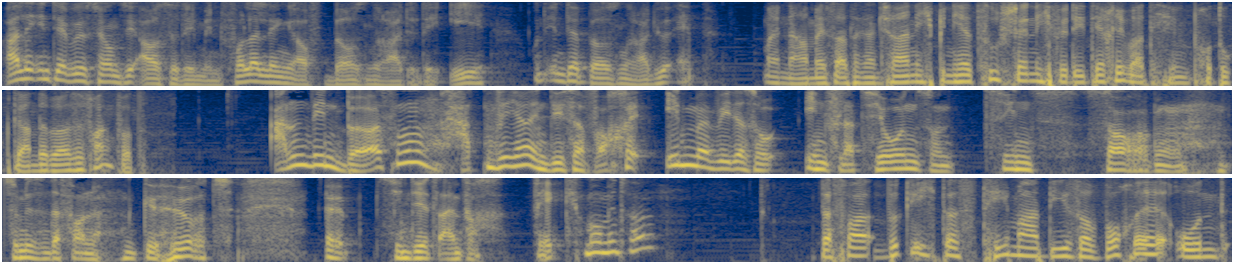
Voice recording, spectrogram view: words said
Alle Interviews hören Sie außerdem in voller Länge auf börsenradio.de und in der Börsenradio App. Mein Name ist Atakan Schein, ich bin hier zuständig für die derivativen Produkte an der Börse Frankfurt. An den Börsen hatten wir ja in dieser Woche immer wieder so Inflations- und Zinssorgen, zumindest davon gehört. Äh, sind die jetzt einfach weg momentan? Das war wirklich das Thema dieser Woche und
